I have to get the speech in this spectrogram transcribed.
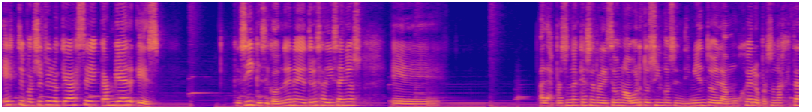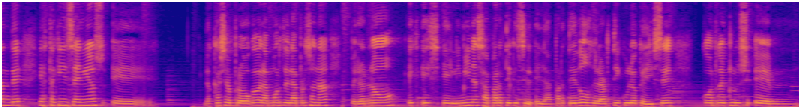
Este proyecto lo que hace cambiar es que sí, que se condene de 3 a 10 años eh, a las personas que hayan realizado un aborto sin consentimiento de la mujer o persona gestante y hasta 15 años eh, los que hayan provocado la muerte de la persona, pero no elimina esa parte que es la parte 2 del artículo que dice con, em,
